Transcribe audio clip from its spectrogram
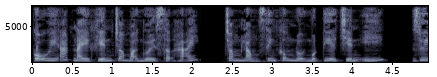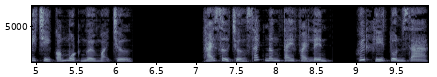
Cỗ uy áp này khiến cho mọi người sợ hãi, trong lòng sinh không nổi một tia chiến ý, duy chỉ có một người ngoại trừ thái sử trường sách nâng tay phải lên, huyết khí tuôn ra,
